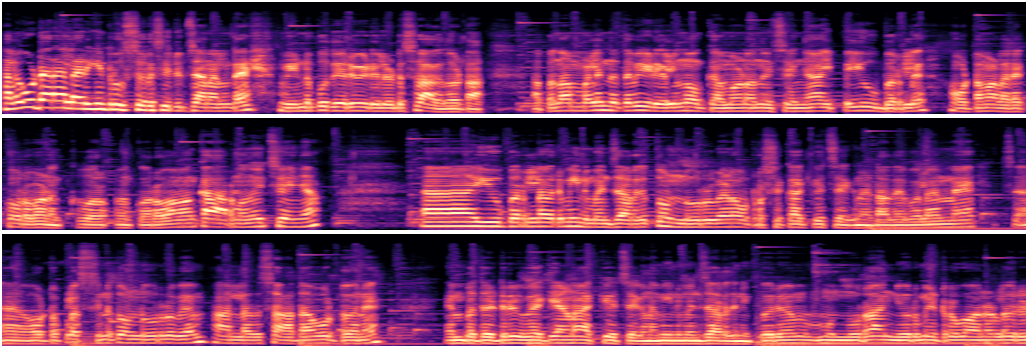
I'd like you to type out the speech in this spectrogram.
ഹലോ കൂട്ടുകാരെ എല്ലാവർക്കും ട്രൂ സ്റ്റോറീസ് യൂട്യൂബ് ചാനലിന്റെ വീണ്ടും പുതിയൊരു വീഡിയോയിലോട്ട് സ്വാഗതം കേട്ടോ അപ്പോൾ നമ്മൾ ഇന്നത്തെ വീഡിയോയിൽ നോക്കാൻ പോകണമെന്ന് വെച്ച് കഴിഞ്ഞാൽ ഇപ്പൊ യൂബറിൽ ഓട്ടം വളരെ കുറവാണ്. കുറ- കുറവാവാൻ കാരണം എന്ന് വെച്ച് കഴിഞ്ഞാൽ യൂബറിലെ ഒരു മിനിമം ചാർജ് തൊണ്ണൂറ് രൂപയാണ് ഓട്ടോറിക്ഷക്കാക്കി വെച്ചേക്കുന്നത് കേട്ടോ അതേപോലെ തന്നെ ഓട്ടോ പ്ലസിന് തൊണ്ണൂറ് രൂപയും അല്ലാതെ സാധാ ഓട്ടോന് എൺപത്തെട്ട് രൂപയൊക്കെയാണ് ആക്കി വെച്ചേക്കുന്നത് മിനിമം ചാർജിന് ഇപ്പോൾ ഒരു മുന്നൂറ് അഞ്ഞൂറ് മീറ്റർ പോകാനുള്ള ഒരു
